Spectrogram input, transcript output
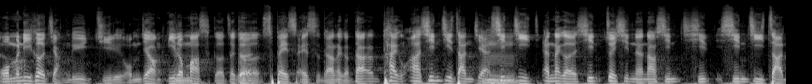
我们立刻讲率几率，我们讲 Elon Musk 这个 Space X 的那个太太空啊星际战舰，星际那个新最新的那星星星际战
